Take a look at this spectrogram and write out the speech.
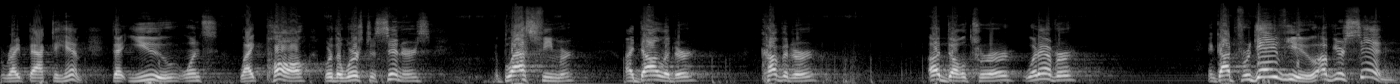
right back to Him. That you, once like Paul, were the worst of sinners, blasphemer, idolater, coveter, adulterer, whatever, and God forgave you of your sin.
